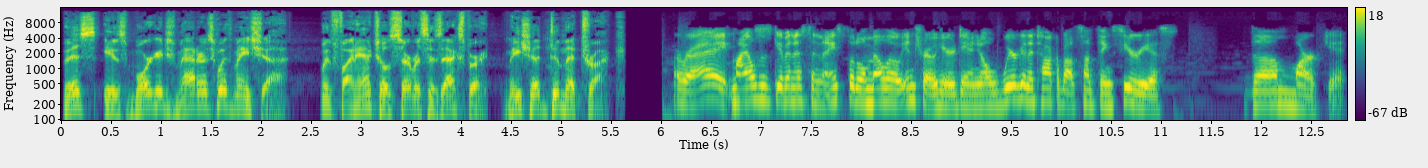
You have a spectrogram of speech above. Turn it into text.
This is Mortgage Matters with Mesha with financial services expert Mesha Dimitruk. All right. Miles has given us a nice little mellow intro here, Daniel. We're going to talk about something serious. The market.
